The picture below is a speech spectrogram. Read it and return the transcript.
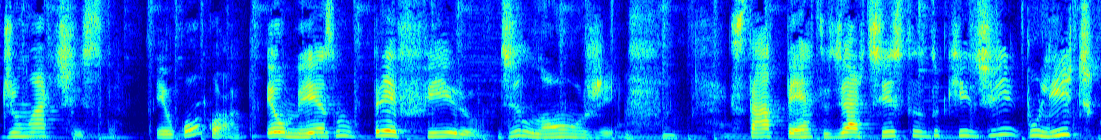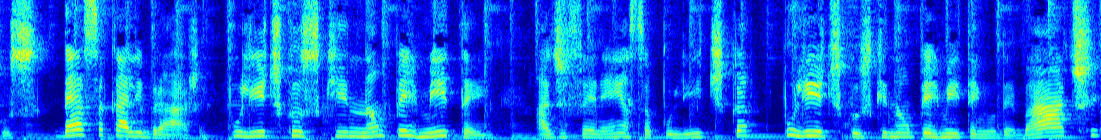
de um artista. Eu concordo. Eu mesmo prefiro, de longe, estar perto de artistas do que de políticos dessa calibragem. Políticos que não permitem a diferença política, políticos que não permitem o debate,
